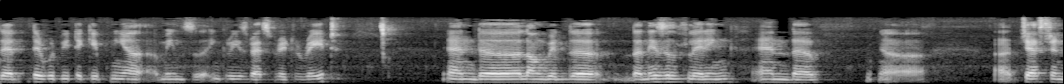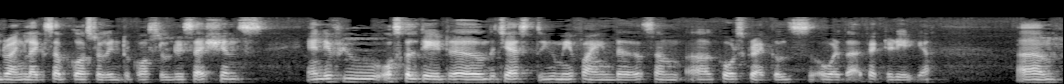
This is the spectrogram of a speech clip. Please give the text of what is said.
that there would be tachypnea means increased respiratory rate. And uh, along with the, the, nasal flaring and uh, chest indrawing like subcostal intercostal recessions and if you auscultate uh, the chest you may find uh, some uh, coarse crackles over the affected area. Um,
